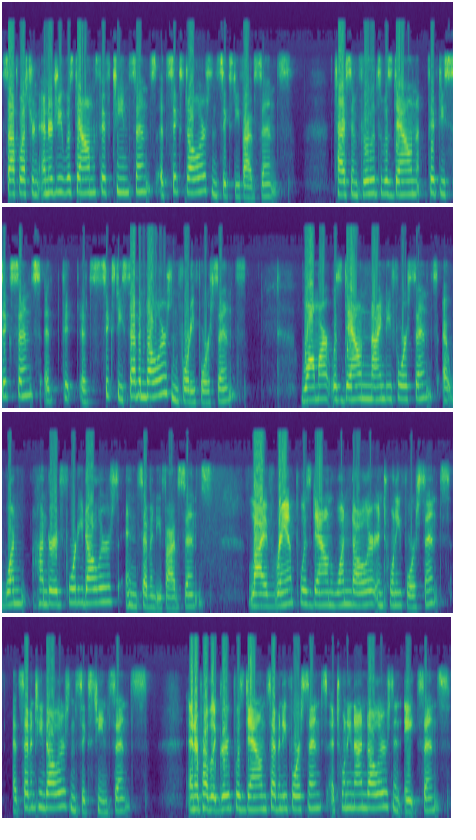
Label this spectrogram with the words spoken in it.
Southwestern Energy was down 15 cents at $6.65. Tyson Foods was down 56 cents at, at $67.44. Walmart was down 94 cents at $140.75. LiveRamp was down $1.24 at $17.16. Interpublic Group was down 74 cents at $29.08.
